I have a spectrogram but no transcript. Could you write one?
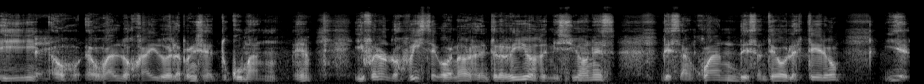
y Osvaldo Jaido de la provincia de Tucumán. ¿eh? Y fueron los vicegobernadores de Entre Ríos, de Misiones, de San Juan, de Santiago del Estero, y el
